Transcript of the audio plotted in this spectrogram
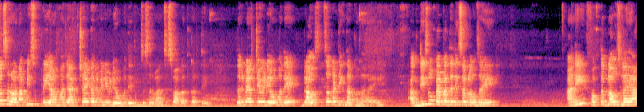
नमस्कार सर्वांना मी सुप्रिया. माझ्या आजच्या एका नवीन व्हिडिओमध्ये तुमचं सर्वांचं स्वागत करते. तर मी आजच्या व्हिडिओमध्ये ब्लाऊजचं कटिंग दाखवणार आहे. अगदी सोप्या पद्धतीचा ब्लाऊज आहे. आणि फक्त ब्लाऊजला या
